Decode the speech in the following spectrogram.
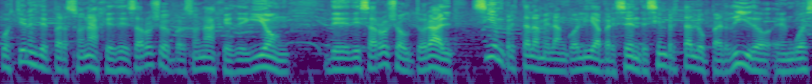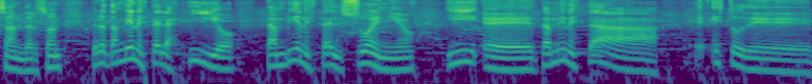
cuestiones de personajes, de desarrollo de personajes, de guion, de desarrollo autoral. Siempre está la melancolía presente, siempre está lo perdido en Wes Anderson, pero también está el hastío, también está el sueño y también está esto de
